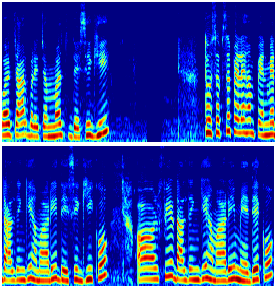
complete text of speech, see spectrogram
पर चार बड़े चम्मच देसी घी। तो सबसे पहले हम पैन में डाल देंगे हमारी देसी घी को और फिर डाल देंगे हमारी मैदे को।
